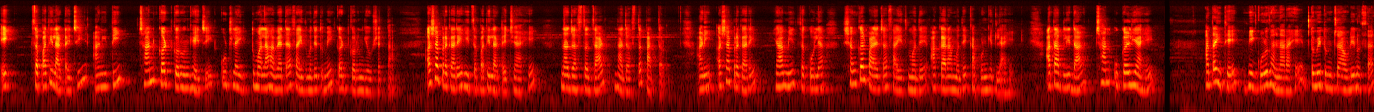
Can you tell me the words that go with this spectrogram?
एक चपाती लाटायची आणि ती छान कट करून घ्यायची. कुठल्याही तुम्हाला हव्या त्या साईजमध्ये तुम्ही कट करून घेऊ शकता. अशा प्रकारे ही चपाती लाटायची आहे. ना जास्त जाड ना जास्त पातळ. आणि अशा प्रकारे ह्या मी चकोल्या शंकरपाळ्याच्या साईजमध्ये आकारामध्ये कापून घेतल्या आहे. आता आपली डाळ छान उकळली आहे. आता इथे मी गूळ घालणार आहे. तुम्ही तुमच्या आवडीनुसार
